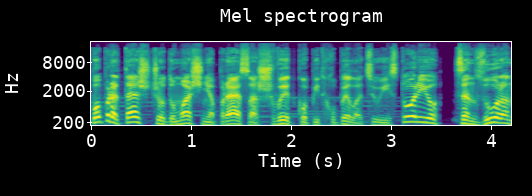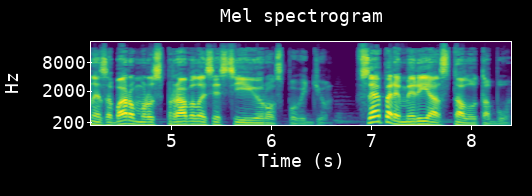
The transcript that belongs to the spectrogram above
Попри те, що домашня преса швидко підхопила цю історію, цензура незабаром розправилася з цією розповіддю. Все перемир'я стало табу.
